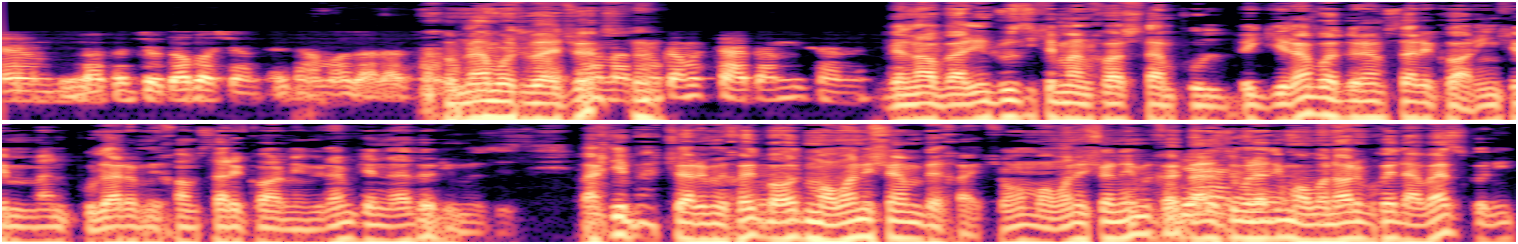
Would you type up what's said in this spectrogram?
مثلا جدا باشن پدر مادر خب نه متوجه هستم. بنابراین روزی که من خواستم پول بگیرم باید برم سر کار. این که من پول رو می‌خوام سر کار نمیرم که نداریم عزیز. وقتی بچه رو می‌خواید باید مامانش هم بخواید. شما مامانش رو نمی‌خواید برای تو مامانا مامان رو می‌خواید عوض کنید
